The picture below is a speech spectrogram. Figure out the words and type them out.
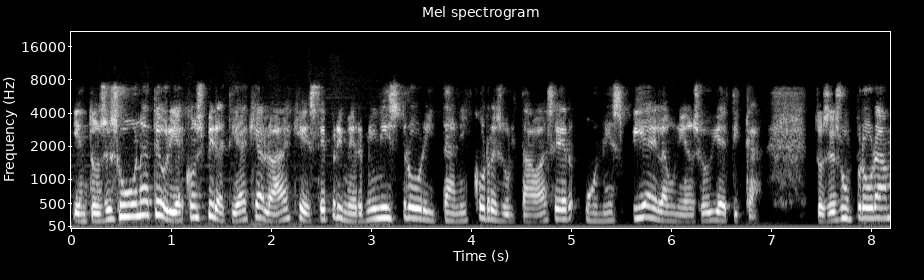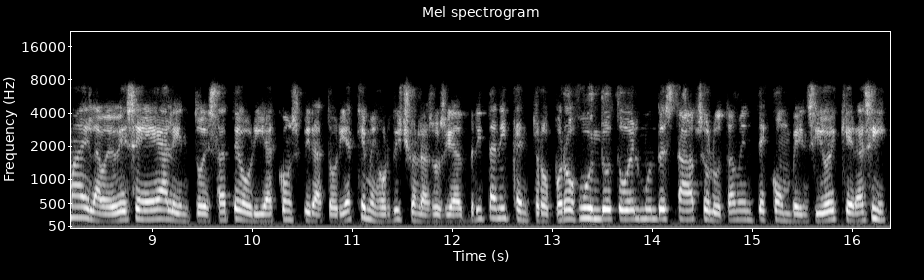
Y entonces hubo una teoría conspirativa que hablaba de que este primer ministro británico resultaba ser un espía de la Unión Soviética. Entonces un programa de la BBC alentó esta teoría conspiratoria que mejor dicho en la sociedad británica entró profundo todo el mundo estaba absolutamente convencido de que era así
